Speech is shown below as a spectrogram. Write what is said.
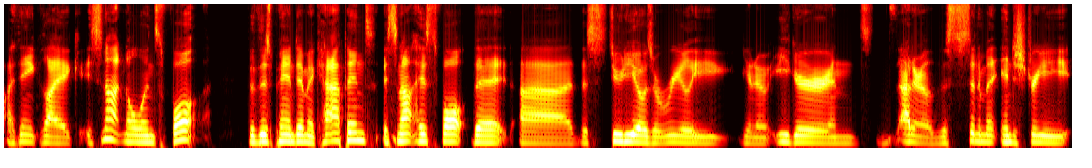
i think like it's not nolan's fault that this pandemic happened it's not his fault that uh the studios are really you know eager and i don't know the cinema industry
